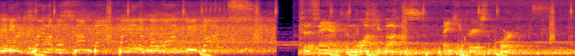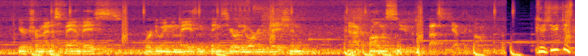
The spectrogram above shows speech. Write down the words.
an incredible comeback by the Milwaukee Bucks. To the fans, the Milwaukee Bucks, thank you for your support. You're a tremendous fan base. We're doing amazing things here with the organization, and I promise you the best is yet to come. Because you just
